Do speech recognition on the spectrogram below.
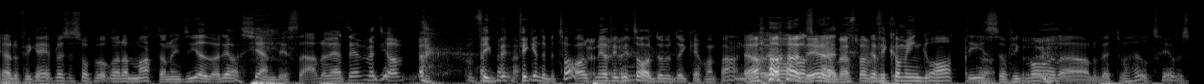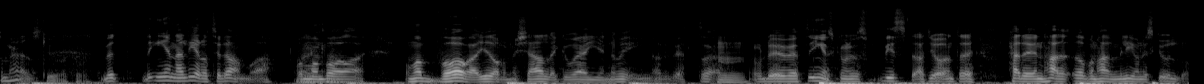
Ja då fick jag helt plötsligt stå på röda mattan och intervjua deras kändisar. Du vet, jag- vet jag fick, fick inte betalt men jag fick betalt och dricka champagne. Jag, Ja, var det är den bästa. jag fick komma in gratis och fick vara där. Du vet, det var hur trevligt som helst. Gud. Vet, det ena leder till det andra. Om man bara, om man bara gör det med kärlek och är genuin och du vet. det. Mm. Och det vet ingen som visste att jag inte hade en halv, över en halv miljon i skulder.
